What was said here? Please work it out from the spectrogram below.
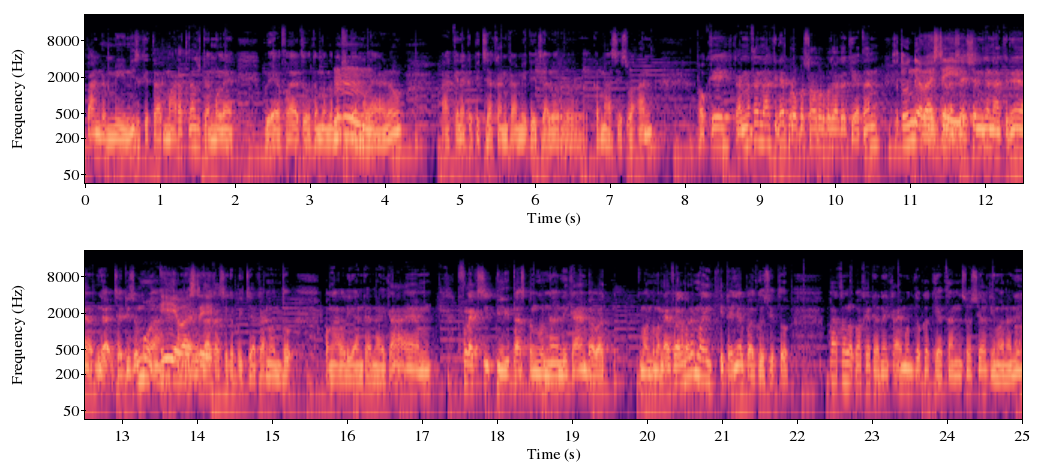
pandemi ini sekitar Maret kan sudah mulai WFH itu teman-teman sudah mulai anu akhirnya kebijakan kami di jalur kemahasiswaan Oke, karena kan akhirnya proposal-proposal kegiatan Tertunda di pasti. session kan akhirnya nggak jadi semua. Iya, pasti. Kita kasih kebijakan untuk pengalian dana IKM, fleksibilitas penggunaan IKM bahwa teman-teman FL kemarin idenya bagus itu. Pak kalau pakai dana IKM untuk kegiatan sosial gimana nih?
